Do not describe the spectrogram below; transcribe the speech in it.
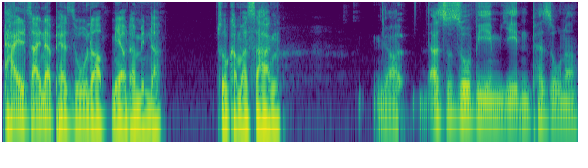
Teil seiner Persona, mehr oder minder. So kann man es sagen. Ja, also so wie in jedem Persona.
